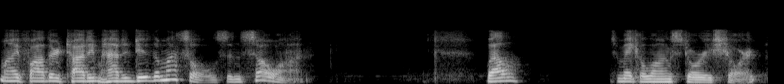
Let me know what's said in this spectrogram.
my father taught him how to do the muscles and so on. Well, to make a long story short,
